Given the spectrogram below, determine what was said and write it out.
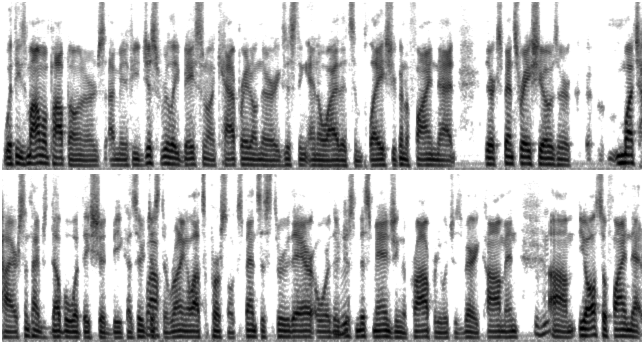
with these mom and pop owners, I mean, if you just really base it on a cap rate on their existing NOI that's in place, you're going to find that their expense ratios are much higher, sometimes double what they should be, because they're Wow. just they're running lots of personal expenses through there, or they're Mhm. just mismanaging the property, which is very common. Mhm. Um, you also find that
